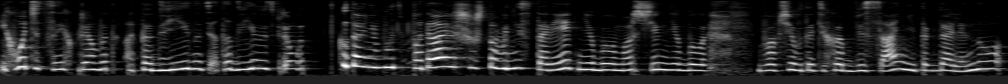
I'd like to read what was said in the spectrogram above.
и хочется их прям вот отодвинуть отодвинуть прям вот куда-нибудь подальше чтобы не стареть не было морщин не было вообще вот этих обвисаний и так далее. Но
